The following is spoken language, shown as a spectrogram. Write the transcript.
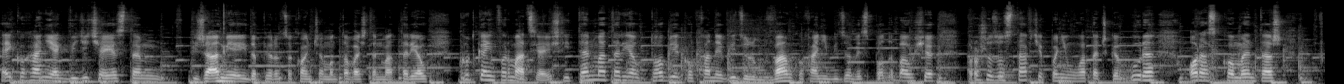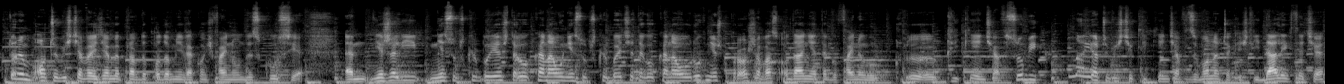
Hej kochani, jak widzicie jestem w piżamie i dopiero co kończę montować ten materiał. Krótka informacja, jeśli ten materiał Tobie kochany widzu lub Wam kochani widzowie spodobał się, proszę zostawcie po nim łapeczkę w górę oraz komentarz, w którym oczywiście wejdziemy prawdopodobnie w jakąś fajną dyskusję. Jeżeli nie subskrybujesz tego kanału, nie subskrybujecie tego kanału, również proszę Was o danie tego fajnego e, kliknięcia w subik, no i oczywiście kliknięcia w dzwoneczek, jeśli dalej chcecie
